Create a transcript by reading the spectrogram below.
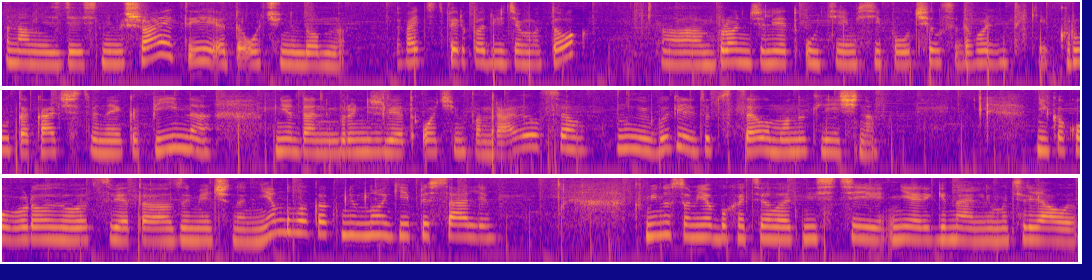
она мне здесь не мешает и это очень удобно. Давайте теперь подведем итог. А, бронежилет у TMC получился довольно-таки круто, качественно и копийно. Мне данный бронежилет очень понравился. Ну и выглядит в целом он отлично. Никакого розового цвета замечено не было, как мне многие писали. К минусам я бы хотела отнести неоригинальные материалы,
